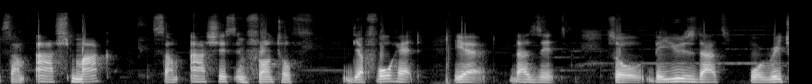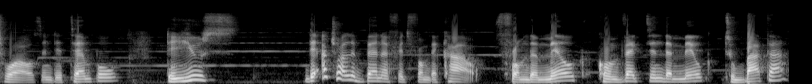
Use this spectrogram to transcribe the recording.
some ash mark, some ashes in front of their forehead. Yeah, that's it. So they use that for rituals in the temple. They use they actually benefit from the cow from the milk converting the milk to butter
